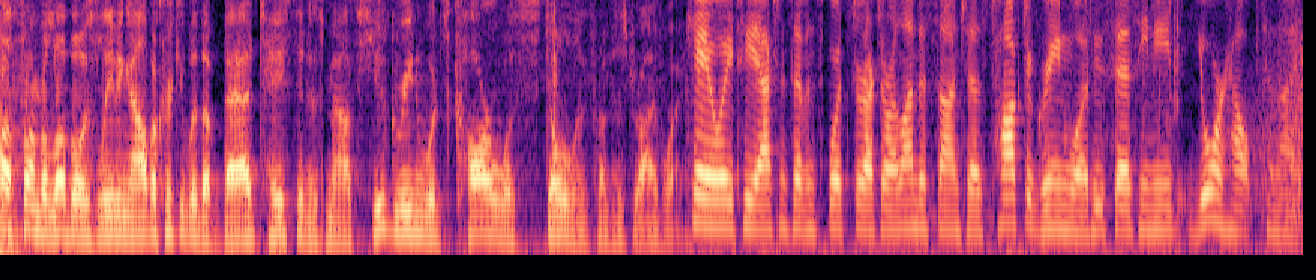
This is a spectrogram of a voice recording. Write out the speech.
A former Lobo is leaving Albuquerque with a bad taste in his mouth. Hugh Greenwood's car was stolen from his driveway. KOAT Action 7 Sports Director Orlando Sanchez talked to Greenwood, who says he needs your help tonight.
